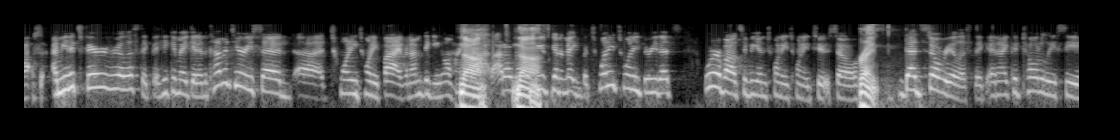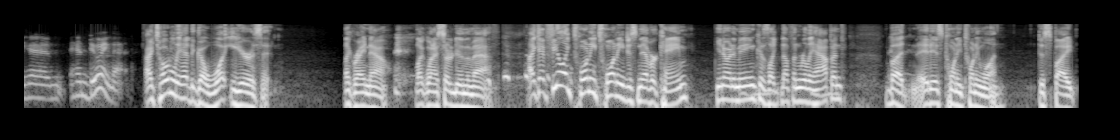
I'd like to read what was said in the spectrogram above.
Wow. So, I mean, it's very realistic that he can make it. And the commentary said uh, 2025, and I'm thinking, oh my Nah, God, I don't know nah. if he's going to make, but 2023, that's we're about to be in 2022. So Right. that's so realistic, and I could totally see him him doing that. I totally had to go, what year is it? Like right now, like when I started doing the math. Like I feel like 2020 just never came. You know what I mean? Because like nothing really happened. But it is 2021, despite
